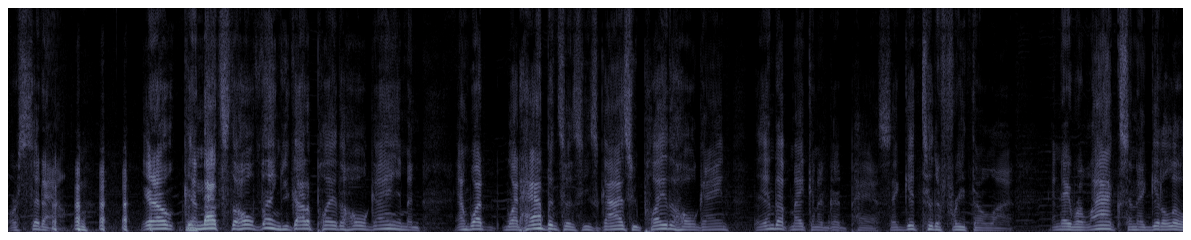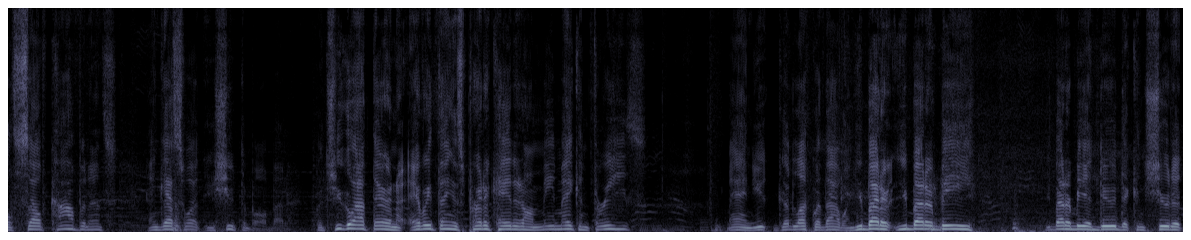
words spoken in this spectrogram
or sit down. you know, and that's the whole thing. You got to play the whole game. And and what what happens is these guys who play the whole game, they end up making a good pass. They get to the free throw line, and they relax and they get a little self confidence. And guess what? You shoot the ball better. But you go out there and everything is predicated on me making threes. Man, you good luck with that one. You better you better be you better be a dude that can shoot it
